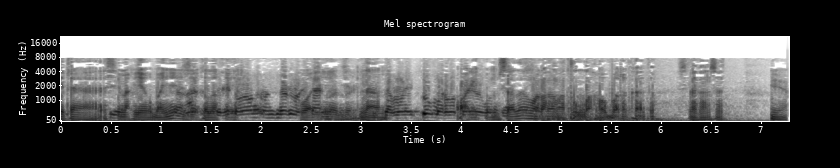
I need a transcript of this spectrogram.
kita simak jawabannya. Jazakallah khair. Jazakallah khairan, Ustaz. Wa- Nah. Assalamualaikum warahmatullahi wabarakatuh. Waalaikumsalam warahmatullahi wabarakatuh. Silakan Ustaz. Ya.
